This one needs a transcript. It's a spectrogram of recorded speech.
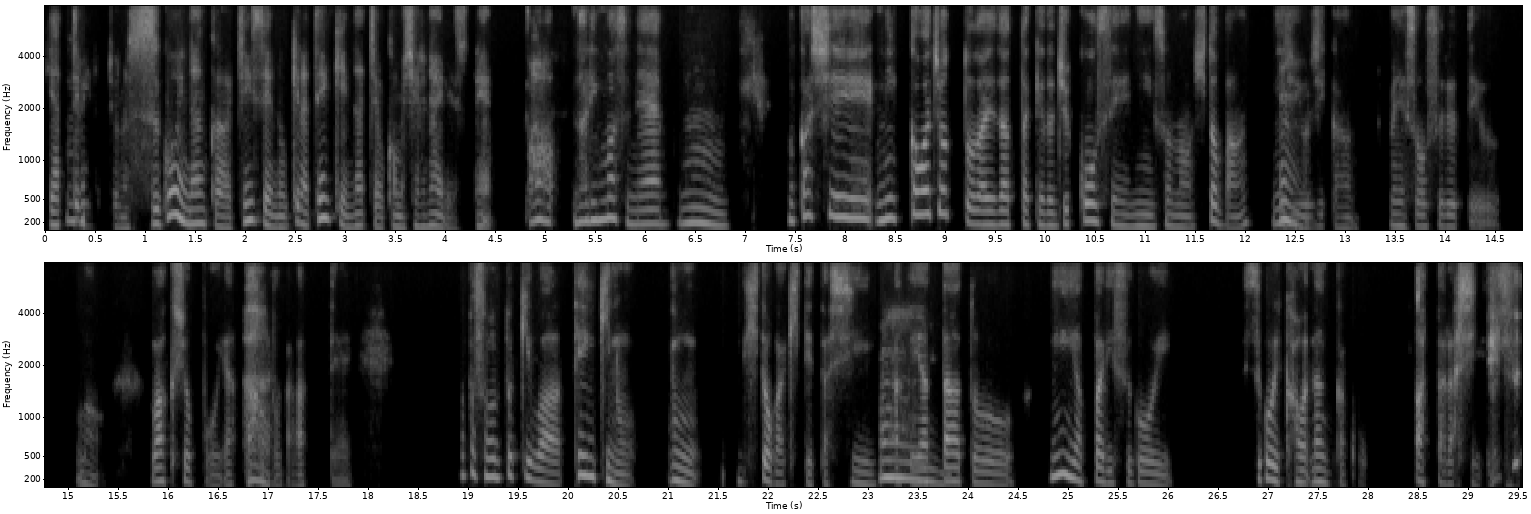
やってみるっていうのはすごいなんか人生の大きな転機になっちゃうかもしれないですね。あ、なりますね。うん。昔、3日はちょっとあれだったけど、受講生にその一晩24時間瞑想するっていう、まあ、ワークショップをやったことがあって、やっぱその時は天気の、うん、人が来てたし、うんあとやった後、に、やっぱりすごい、すごいか、なんかこう、あったらしいです。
